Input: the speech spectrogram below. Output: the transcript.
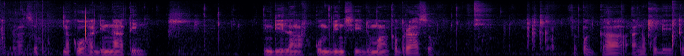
Kabraso nakuha din natin. Hindi lang ako kumbinsido mga kabraso sa pagka ano ko dito.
